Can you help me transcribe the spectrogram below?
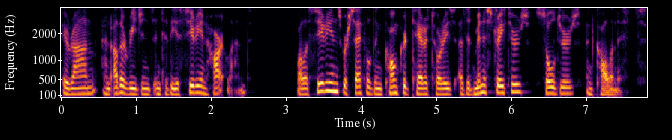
Iran, and other regions into the Assyrian heartland, while Assyrians were settled in conquered territories as administrators, soldiers, and colonists.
